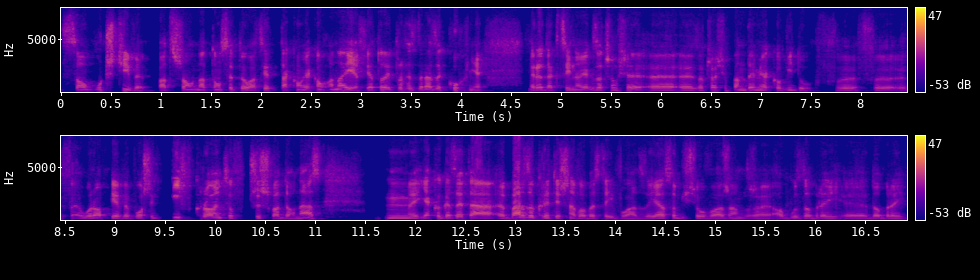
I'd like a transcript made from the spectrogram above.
są uczciwe, patrzą na tą sytuację taką, jaką ona jest. Ja tutaj trochę zdradzę kuchnię redakcyjną. Jak zaczął się, e, e, zaczęła się pandemia COVID-u w, w, w Europie, we Włoszech i w końcu przyszła do nas, jako gazeta bardzo krytyczna wobec tej władzy. Ja osobiście uważam, że obóz dobrej, e, dobrej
